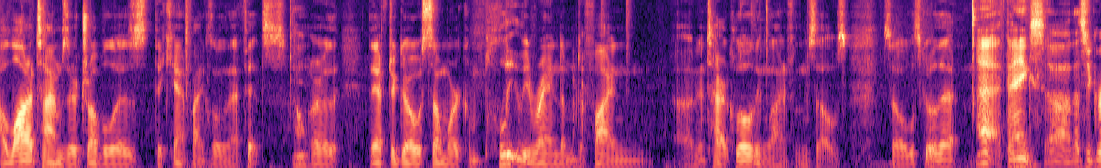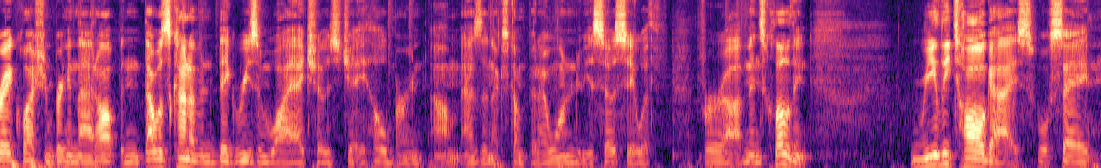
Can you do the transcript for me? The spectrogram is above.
a lot of times their trouble is they can't find clothing that fits, Oh. or they have to go somewhere completely random to find an entire clothing line for themselves. So let's go with that. Ah, thanks. Uh, that's a great question, bringing that up, and that was kind of a big reason why I chose J.Hilburn um, as the next company I wanted to be associated with for uh, men's clothing. Really tall guys, we'll say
